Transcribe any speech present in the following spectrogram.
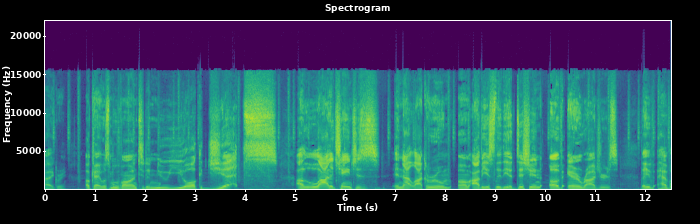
I agree. Okay, let's move on to the New York Jets. A lot of changes in that locker room. Um, obviously, the addition of Aaron Rodgers. They have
